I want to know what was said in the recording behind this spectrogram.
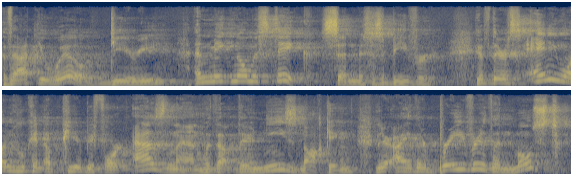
That you will, dearie, and make no mistake, said Mrs. Beaver. If there's anyone who can appear before Aslan without their knees knocking, they're either braver than most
